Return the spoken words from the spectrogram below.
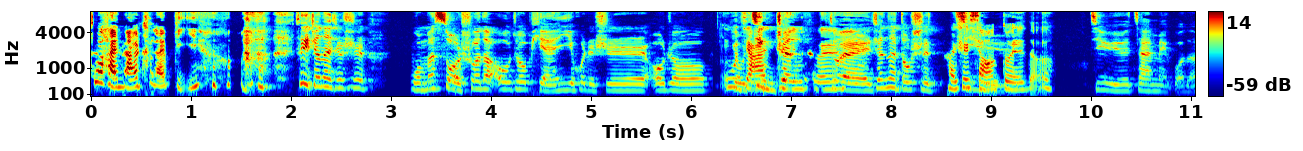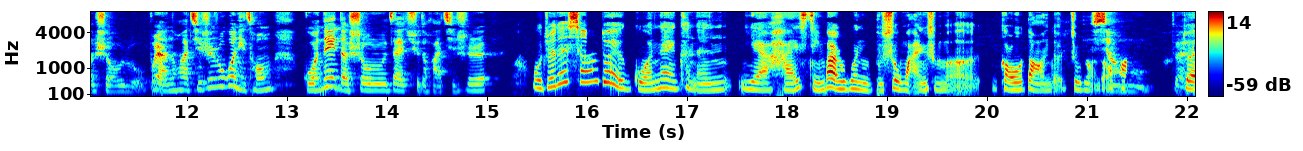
这还拿出来比，所以真的就是我们所说的欧洲便宜，或者是欧洲物价竞争，对，真的都是还是相对的，基于在美国的收入，不然的话，其实如果你从国内的收入再去的话，其实。我觉得相对国内可能也还行吧，如果你不是玩什么高档的这种的话，对，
